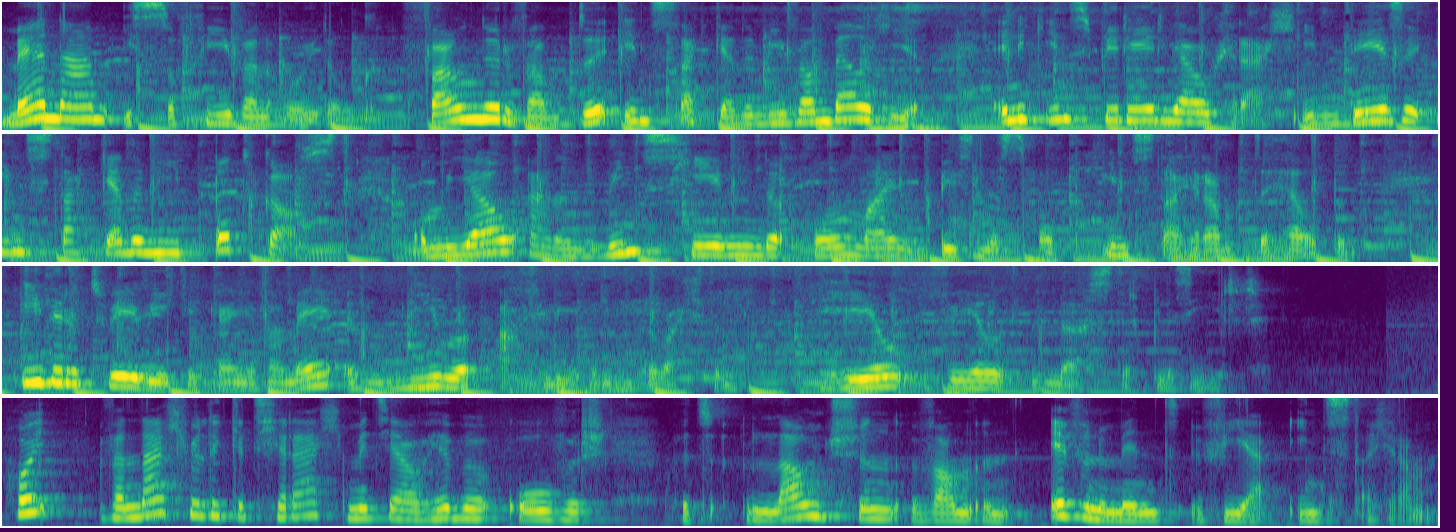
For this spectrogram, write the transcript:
Mijn naam is Sophie van Hooydonk, founder van de Insta Academy van België. En ik inspireer jou graag in deze Insta Academy podcast om jou aan een winstgevende online business op Instagram te helpen. Iedere twee weken kan je van mij een nieuwe aflevering verwachten heel veel luisterplezier. Hoi, vandaag wil ik het graag met jou hebben over het launchen van een evenement via Instagram.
